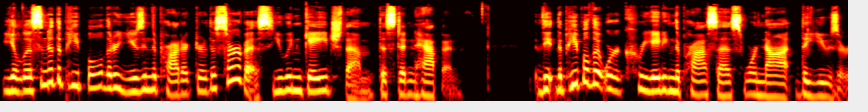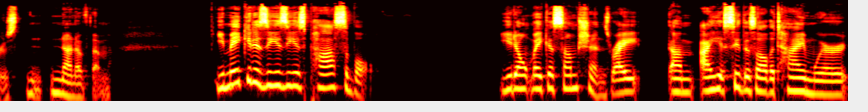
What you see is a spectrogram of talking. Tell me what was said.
You listen to the people that are using the product or the service. You engage them. This didn't happen. The the people that were creating the process were not the users, n- none of them. You make it as easy as possible. You don't make assumptions, right? Um, I see this all the time where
